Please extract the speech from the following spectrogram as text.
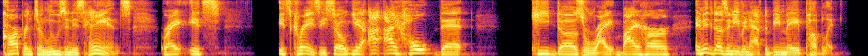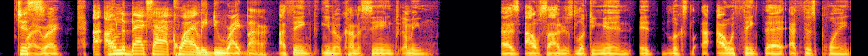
carpenter losing his hands, right? It's it's crazy. So yeah, I, I hope that he does right by her, and it doesn't even have to be made public. Just Right, right. I, I, on the backside, quietly do right by her. I think you know, kind of seeing. I mean, as outsiders looking in, it looks. I- would think that at this point,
